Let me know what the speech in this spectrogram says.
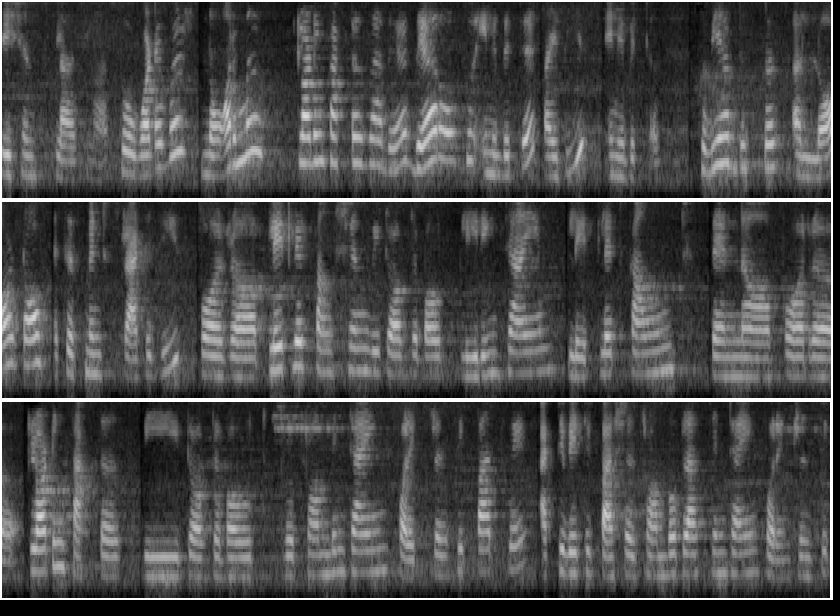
patient's plasma. So whatever normal clotting factors are there, they are also inhibited by these inhibitors. So we have discussed a lot of assessment strategies. For uh, platelet function, we talked about bleeding time, platelet count, then uh, for uh, clotting factors, we talked about prothrombin time for extrinsic pathway, activated partial thromboplastin time for intrinsic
